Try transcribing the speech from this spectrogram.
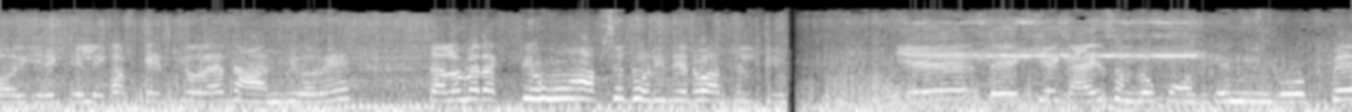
और ये केले का पेड़ भी हो रहा है, धान भी हो रहे हैं। चलो मैं रखती हूँ, आपसे थोड़ी देर बाद मिलती हूँ। ये देखिए गाइस हम लोग पहुँच गए मेन रोड पे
